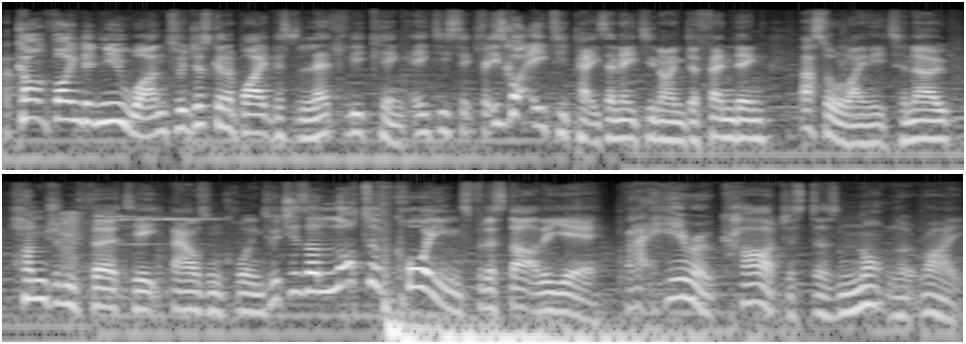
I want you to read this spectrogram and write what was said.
I can't find a new one, so we're just going to buy this Ledley King. 86. He's got 80 pace and 89 defending. That's all I need to know. 138,000 coins, which is a lot of coins for the start of the year. That hero card just does not look right.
